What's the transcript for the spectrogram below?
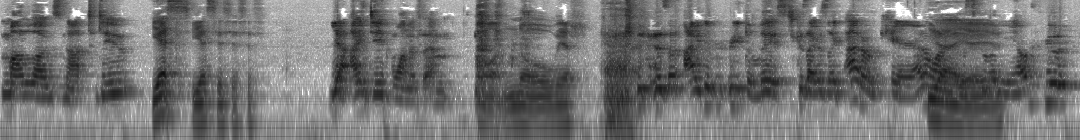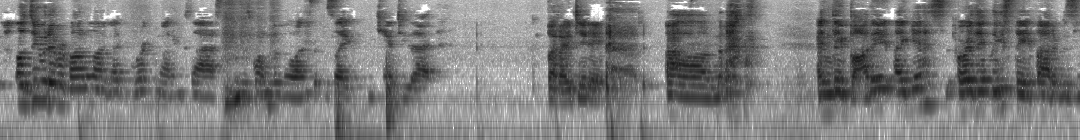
monologues not to do? Yes, yes, yes, yes, yes. Yeah, I did one of them. Oh no, wait. because I didn't read the list because I was like, I don't care. I don't Yeah, want to yeah, yeah. I'll do, I'll do whatever monologue I've been working on in class. And it was one of the ones that was like, you can't do that. But I did it. Um, and they bought it, I guess. Or at least they thought it was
